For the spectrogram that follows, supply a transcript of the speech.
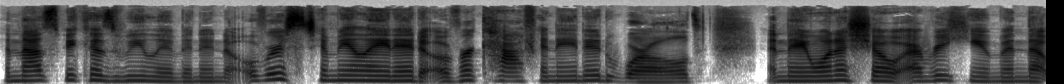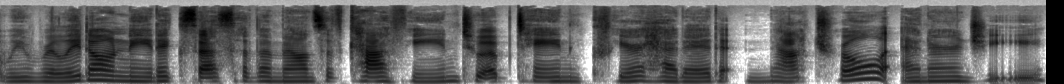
And that's because we live in an overstimulated, overcaffeinated world. And they want to show every human that we really don't need excessive amounts of caffeine to obtain clear headed, natural energy.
